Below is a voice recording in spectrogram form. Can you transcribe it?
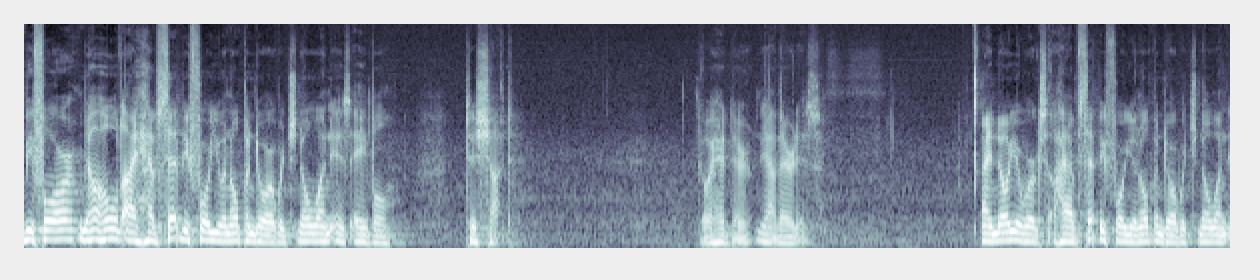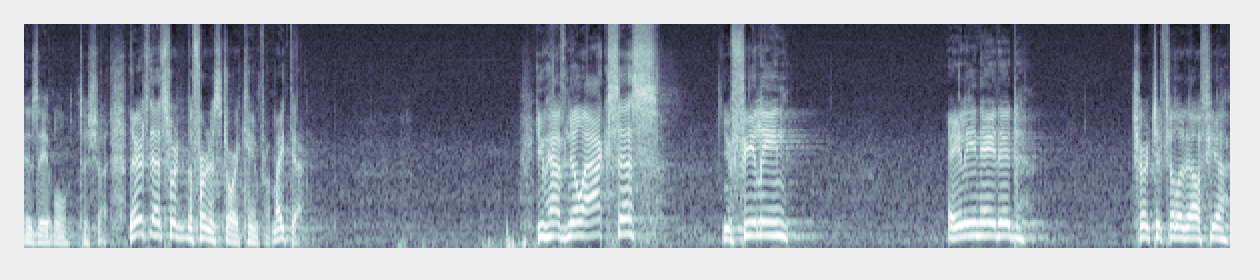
Before, behold, I have set before you an open door which no one is able to shut. Go ahead there. Yeah, there it is. I know your works. I have set before you an open door which no one is able to shut. There's, that's where the furnace story came from, right there. You have no access. You're feeling alienated. Church at Philadelphia.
